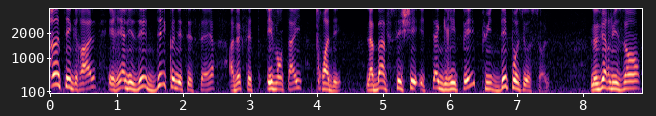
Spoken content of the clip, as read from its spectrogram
intégrale est réalisée dès que nécessaire avec cet éventail 3D. La bave séchée est agrippée puis déposée au sol. Le ver luisant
